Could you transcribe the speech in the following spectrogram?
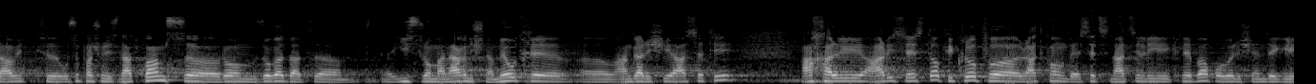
დავით უსუფაშვილის ნათქვამს რომ ზოგადად ის რომ მან აღნიშნა მეოთხე ანგარიშია ასეთი ახალი არის ეს და ფიქრობ რა თქმა უნდა ესეც ნაწილი იქნება ყოველი შემდეგი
